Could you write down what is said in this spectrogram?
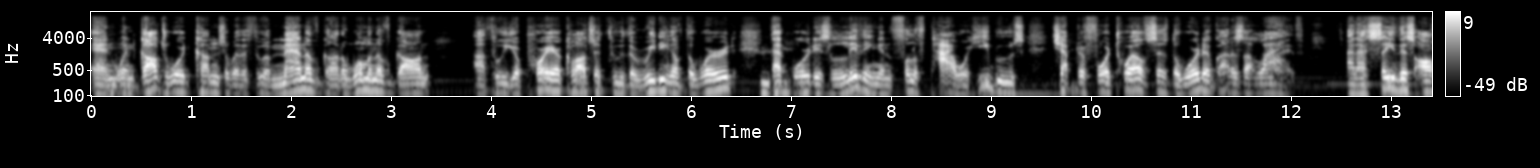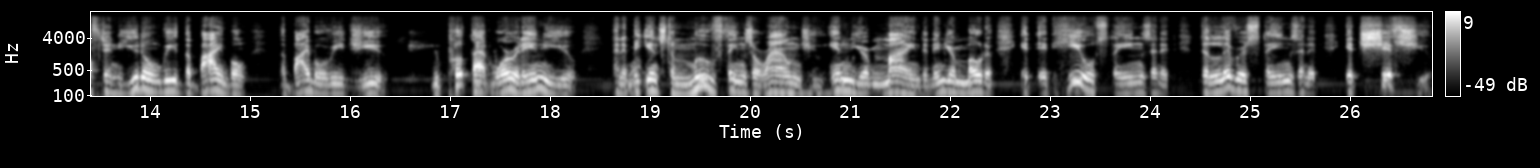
And when God's word comes, whether through a man of God, a woman of God, uh, through your prayer closet, through the reading of the word, mm-hmm. that word is living and full of power. Hebrews chapter 4 12 says, The word of God is alive. And I say this often you don't read the Bible, the Bible reads you. You put that word in you, and it begins to move things around you in your mind and in your motive. It, it heals things and it delivers things and it it shifts you.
